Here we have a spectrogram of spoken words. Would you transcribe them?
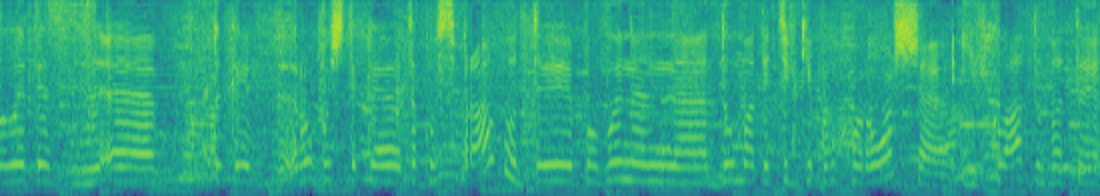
Коли ти е, таки робиш таке таку справу, ти повинен е, думати тільки про хороше і вкладувати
